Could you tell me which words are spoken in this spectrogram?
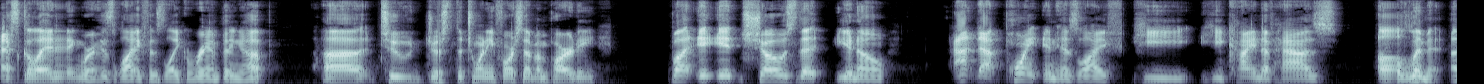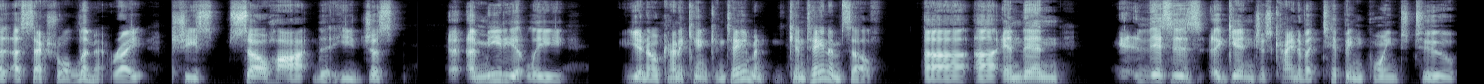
escalating, where his life is like ramping up uh, to just the 24 7 party. But it, it shows that, you know, at that point in his life, he he kind of has a limit, a, a sexual limit, right? She's so hot that he just uh, immediately, you know, kind of can't contain contain himself. Uh, uh, and then uh, this is again just kind of a tipping point to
